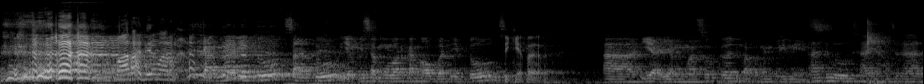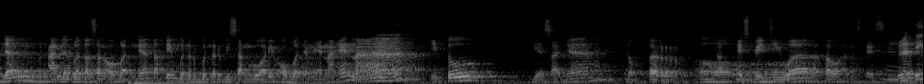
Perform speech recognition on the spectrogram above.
marah dia marah. Karena itu satu yang bisa mengeluarkan obat itu Psikiater. ah, iya yang masuk ke departemen klinis. aduh sayang sekali Dan ada itu. batasan obatnya, tapi yang benar-benar bisa ngeluarin obat yang enak-enak Hah? itu biasanya Anestesi. dokter Oh. SP jiwa atau anestesi. berarti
